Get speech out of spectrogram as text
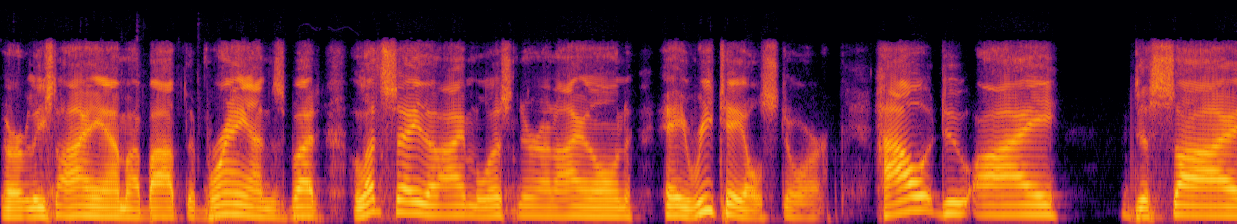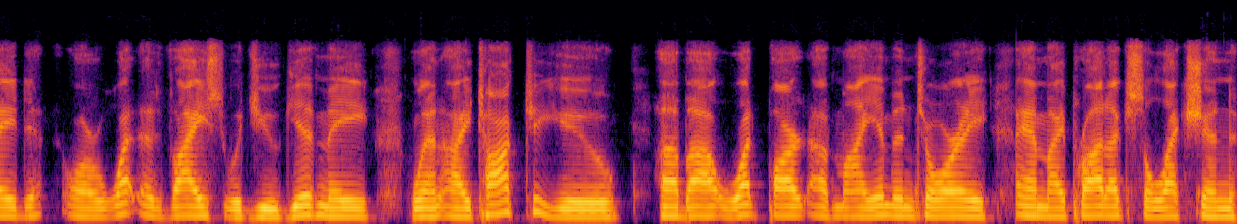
or at least I am about the brands. But let's say that I'm a listener and I own a retail store. How do I decide, or what advice would you give me when I talk to you about what part of my inventory and my product selection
